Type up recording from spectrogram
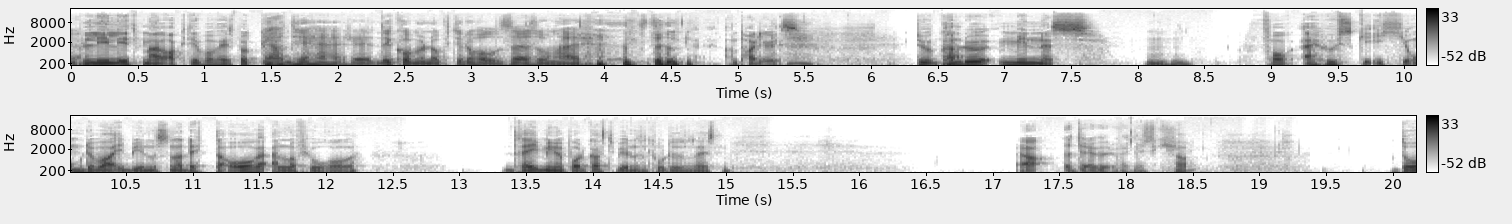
Ja. bli litt mer aktiv på Facebook, Ja, det, er, det kommer nok til å holde seg sånn her en stund. antageligvis. Du, kan du minnes, Mhm. for jeg husker ikke om det var i begynnelsen av dette året eller fjoråret, drev vi med podcast i begynnelsen av 2016. Ja, det tror jeg vi gjorde faktisk. Ja. Da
